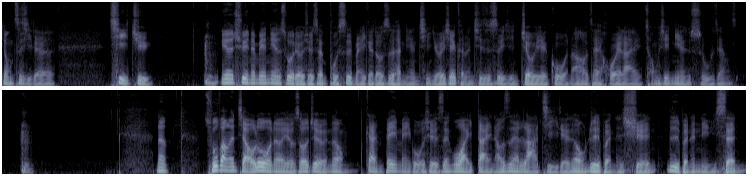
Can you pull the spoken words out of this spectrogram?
用自己的器具。因为去那边念书的留学生不是每一个都是很年轻，有一些可能其实是已经就业过，然后再回来重新念书这样子。那厨房的角落呢，有时候就有那种干被美国学生外带，然后正在拉鸡的那种日本的学日本的女生，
